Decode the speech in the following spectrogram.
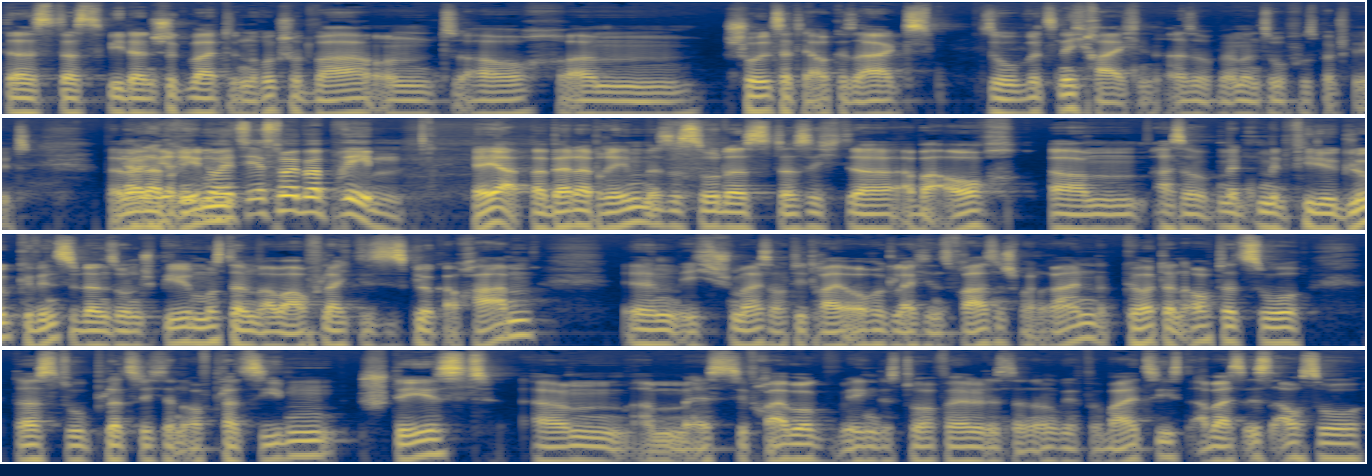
dass das wieder ein Stück weit ein Rückschritt war. Und auch ähm, Schulz hat ja auch gesagt, so wird es nicht reichen, also wenn man so Fußball spielt. Bei ja, Werder wir Bremen, reden jetzt erstmal über Bremen. Ja, ja, bei Werder Bremen ist es so, dass, dass ich da aber auch, ähm, also mit, mit viel Glück gewinnst du dann so ein Spiel, musst dann aber auch vielleicht dieses Glück auch haben. Ähm, ich schmeiß auch die drei Euro gleich ins Phrasenschwein rein. Das gehört dann auch dazu, dass du plötzlich dann auf Platz sieben stehst, ähm, am SC Freiburg wegen des Torfeldes dann irgendwie vorbeiziehst. Aber es ist auch so,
